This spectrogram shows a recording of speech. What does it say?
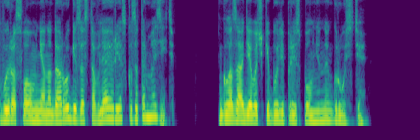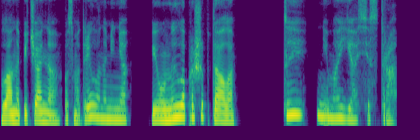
выросла у меня на дороге, заставляя резко затормозить. Глаза девочки были преисполнены грусти. Лана печально посмотрела на меня и уныло прошептала. «Ты не моя сестра».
